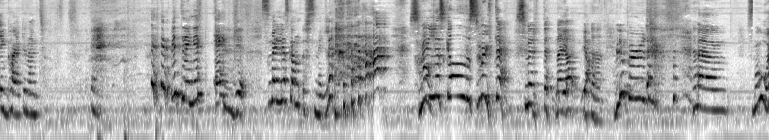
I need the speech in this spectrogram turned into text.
Egg har jeg ikke nevnt. vi trenger egg! Smellet skal Smellet? Smellet skal smulte! Smørte. Nei, ja. ja. Bloopers! Um, små.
